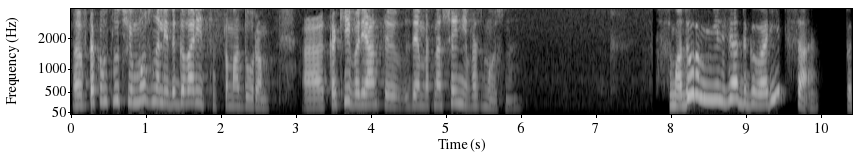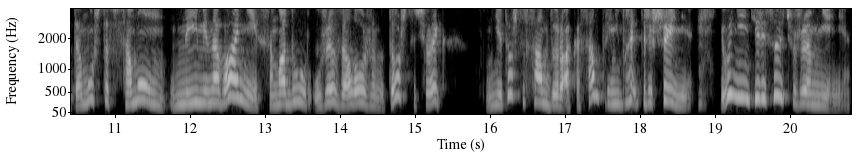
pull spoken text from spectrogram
В таком случае можно ли договориться с самодуром? Э, какие варианты взаимоотношений возможны? С самодуром нельзя договориться, потому что в самом наименовании самодур уже заложено то, что человек не то, что сам дурак, а сам принимает решение. Его не интересует чужое мнение.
